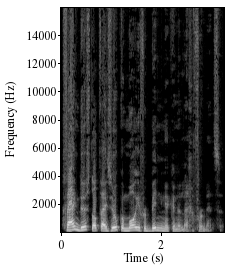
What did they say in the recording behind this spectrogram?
fijn dus dat wij zulke mooie verbindingen kunnen leggen voor mensen.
